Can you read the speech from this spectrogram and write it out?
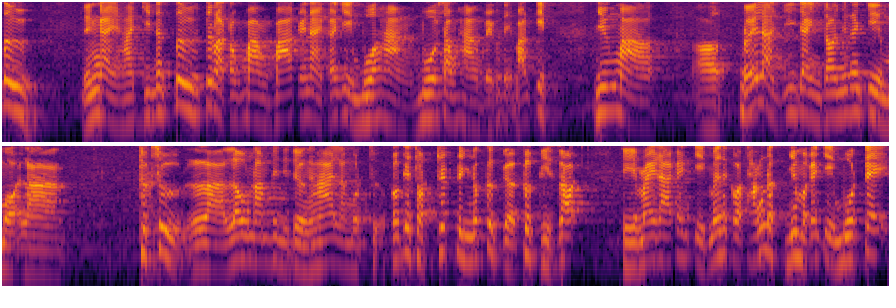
4 đến ngày 29 tháng 4 tức là trong vòng ba cái này các chị mua hàng mua xong hàng về có thể bán kịp. Nhưng mà uh, đấy là chỉ dành cho những anh chị mọi là thực sự là lâu năm trên thị trường hai là một có kỹ thuật trading nó cực cực kỳ giỏi thì may ra các anh chị mới có thắng được. Nhưng mà các anh chị mua trệ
